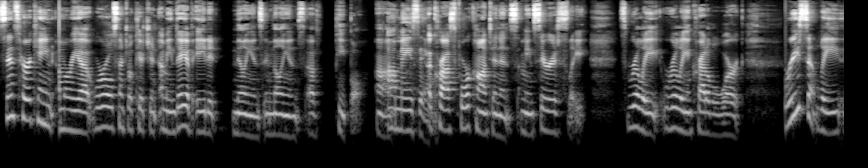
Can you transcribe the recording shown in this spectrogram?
Since Hurricane Maria, World Central Kitchen, I mean, they have aided millions and millions of people um, Amazing. across four continents. I mean, seriously, it's really, really incredible work. Recently,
